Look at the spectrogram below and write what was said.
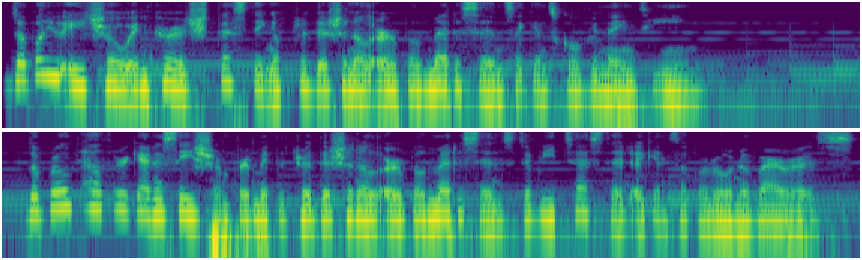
WHO encouraged testing of traditional herbal medicines against COVID 19. The World Health Organization permitted traditional herbal medicines to be tested against the coronavirus.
